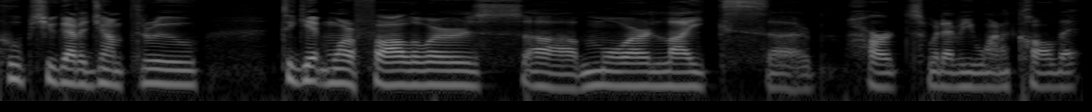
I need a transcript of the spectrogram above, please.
hoops you got to jump through to get more followers, uh, more likes, uh, hearts, whatever you want to call it.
